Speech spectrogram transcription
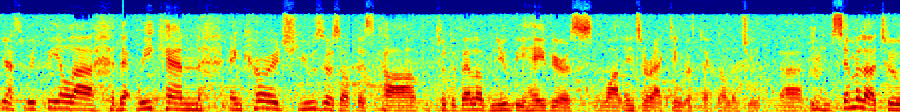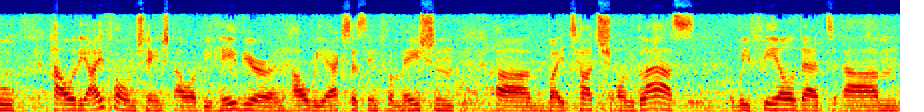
Yes, we feel uh, that we can encourage users of this car to develop new behaviors while interacting with technology. Uh, similar to how the iPhone changed our behavior and how we access information uh, by touch on glass, we feel that um,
